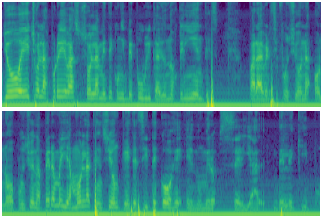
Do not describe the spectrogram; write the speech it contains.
Yo he hecho las pruebas solamente con IP pública de unos clientes para ver si funciona o no funciona, pero me llamó la atención que este sí te coge el número serial del equipo.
